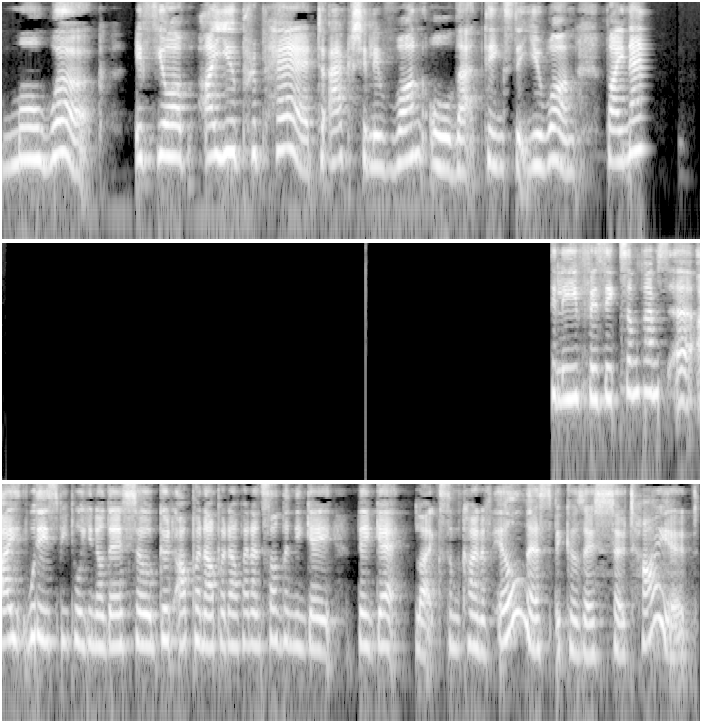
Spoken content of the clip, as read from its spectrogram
more work, if you're are you prepared to actually want all that things that you want? Financially physics sometimes uh, i with these people you know they're so good up and up and up and then suddenly get they get like some kind of illness because they're so tired.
